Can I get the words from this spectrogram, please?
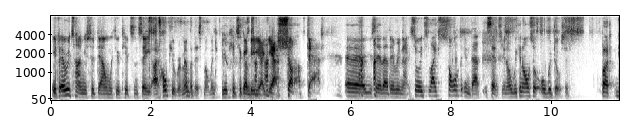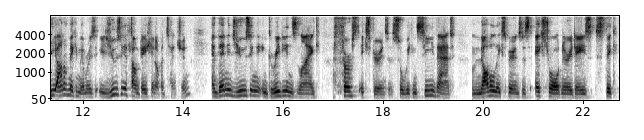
if every time you sit down with your kids and say, I hope you remember this moment, your kids are going to be like, yeah, shut up, dad. Uh, you say that every night. So it's like salt in that sense. You know, we can also overdose it. But the art of making memories is using a foundation of attention, and then it's using ingredients like first experiences. So we can see that novel experiences, extraordinary days stick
